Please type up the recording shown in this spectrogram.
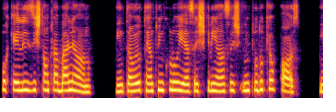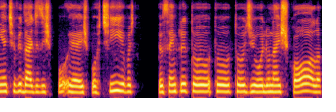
porque eles estão trabalhando. Então eu tento incluir essas crianças em tudo que eu posso, em atividades é, esportivas. Eu sempre tô, tô, tô de olho na escola.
